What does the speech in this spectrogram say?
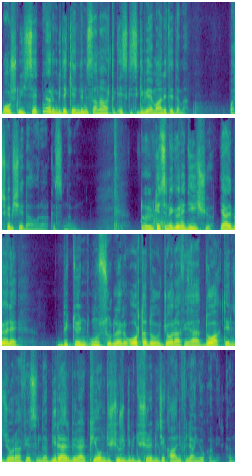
borçlu hissetmiyorum. Bir de kendimi sana artık eskisi gibi emanet edemem. Başka bir şey daha var arkasında bunun. Ülkesine göre değişiyor. Yani böyle bütün unsurları Orta Doğu coğrafya, Doğu Akdeniz coğrafyasında birer birer piyon düşürür gibi düşürebilecek hali falan yok Amerika'nın.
